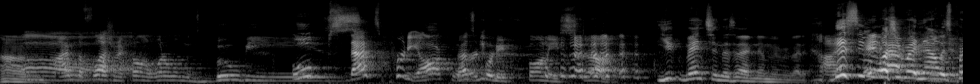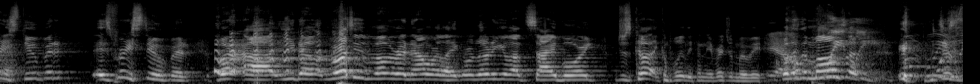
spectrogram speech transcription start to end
Um, I'm the Flash, and I fell on Wonder Woman's boobies. Oops, that's pretty awkward. that's pretty funny stuff. you mentioned this, and I have no memory about it. I- this scene it we're watching right now is pretty happen. stupid. It's pretty stupid, but uh, you know, we're watching the moment right now we're like we're learning about Cyborg, which is cut completely from the original movie. Yeah. But like the mom's like, Completely just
